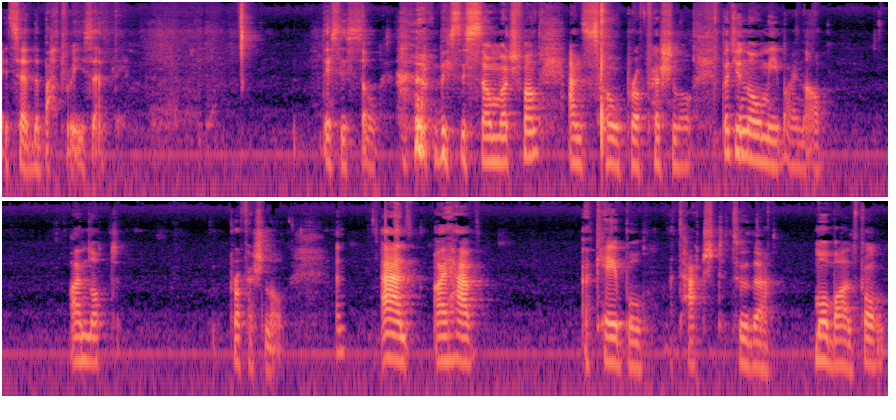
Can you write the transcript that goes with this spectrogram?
it said the battery is empty this is so this is so much fun and so professional. But you know me by now. I'm not professional. And and i have a cable attached to the mobile phone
